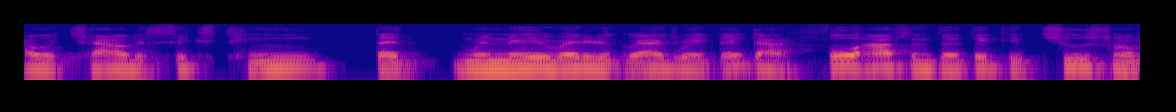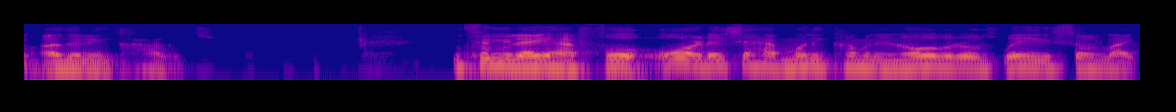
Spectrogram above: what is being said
our child is 16, that when they're ready to graduate, they got four options that they could choose from other than college. You feel me? They have four, or they should have money coming in all of those ways. So like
